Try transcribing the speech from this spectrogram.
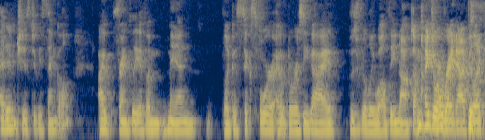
I didn't choose to be single. I frankly, if a man like a six four outdoorsy guy who's really wealthy knocked on my door right now, I'd be like,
